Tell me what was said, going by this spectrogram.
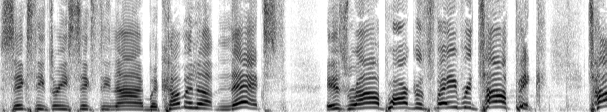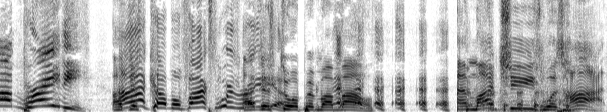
877-996-6369. But coming up next is Rob Parker's favorite topic. Tom Brady. I just- Odd couple Fox Sports Radio. I just threw up in my mouth. and my cheese was hot.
